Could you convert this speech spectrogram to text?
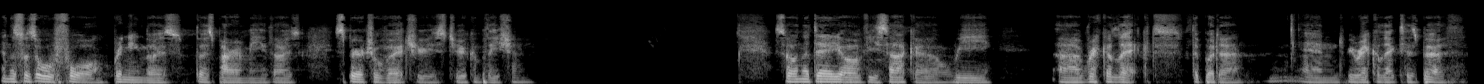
And this was all for bringing those, those parami, those spiritual virtues to completion. So on the day of Visakha, we uh, recollect the Buddha and we recollect his birth.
